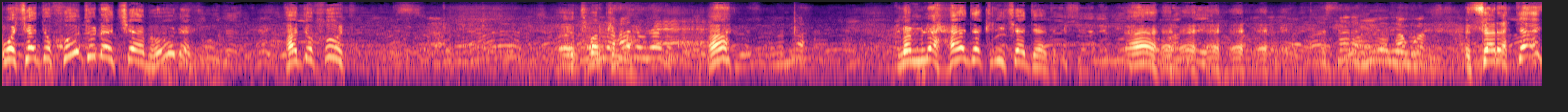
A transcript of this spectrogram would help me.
واش هادو خوت ولا تشابهونك هادو خوت. آه تبارك الله. ها؟ مملح هذاك اللي شاد هذاك. آه. السارح تاعك؟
